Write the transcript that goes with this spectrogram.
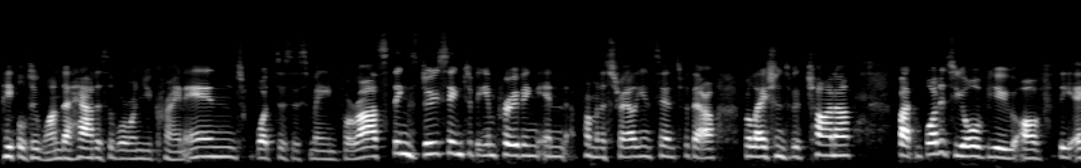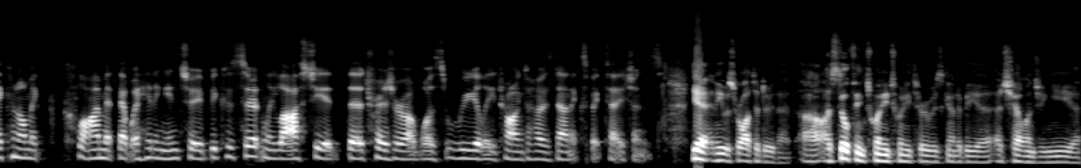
people do wonder how does the war on Ukraine end? What does this mean for us? Things do seem to be improving in from an Australian sense with our relations with China. But what is your view of the economic climate that we're heading into? Because certainly last year the Treasurer was really trying to hose down expectations. Yeah, and he was right to do that. Uh, I still think 2023 is going to be a, a, challenging year.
